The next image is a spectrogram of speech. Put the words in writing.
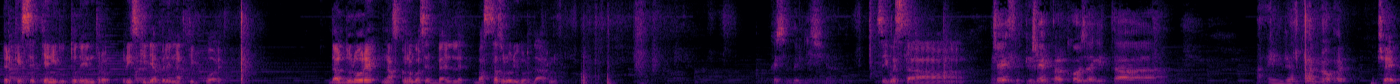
Perché se tieni tutto dentro, rischi di avvelenarti il cuore. Dal dolore nascono cose belle, basta solo ricordarlo. Questa è bellissima. Sì, questa... Eh, C'è, è c'è qualcosa che t'ha... Ma in realtà no, eh, cioè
